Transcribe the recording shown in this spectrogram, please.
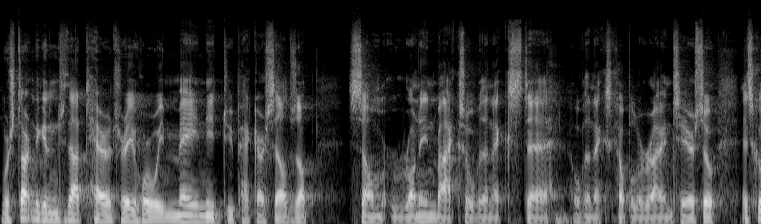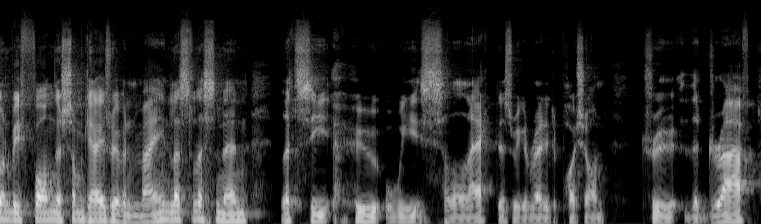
We're starting to get into that territory where we may need to pick ourselves up some running backs over the next uh, over the next couple of rounds here. So it's going to be fun. There's some guys we have in mind. Let's listen in. Let's see who we select as we get ready to push on through the draft.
